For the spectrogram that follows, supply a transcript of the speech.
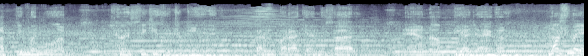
आपकी मनु अब झांसी की हो चुकी है। परंपरा के अनुसार नया नाम दिया जाएगा। लक्ष्मी!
